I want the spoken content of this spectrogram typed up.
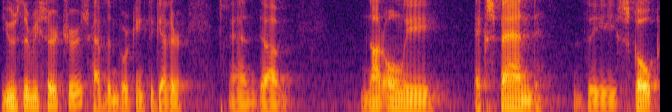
use the researchers, have them working together, and um, not only expand the scope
